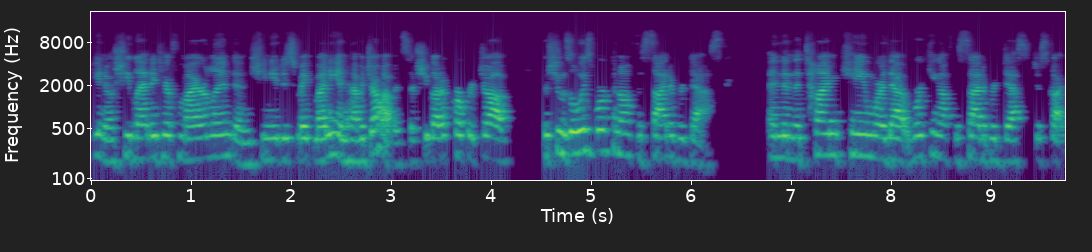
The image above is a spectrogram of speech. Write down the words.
you know she landed here from ireland and she needed to make money and have a job and so she got a corporate job but she was always working off the side of her desk and then the time came where that working off the side of her desk just got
